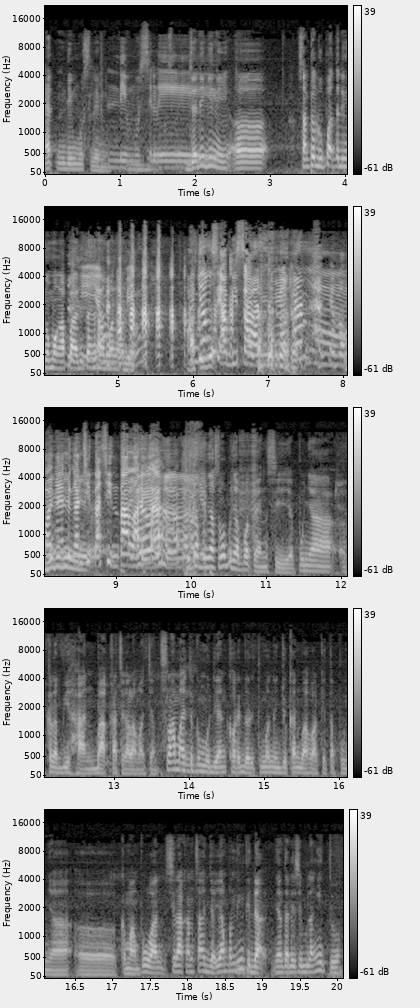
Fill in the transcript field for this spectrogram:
@andimuslim. Di muslim. Jadi gini eh, sampai lupa tadi ngomong apa ditanya Iya, sama Bang Nando. Panjang sih abisannya kan. Ya, pokoknya Jadi dengan gini, cinta-cinta lah Iya, ya. Kita punya semua punya potensi ya, punya eh, kelebihan, bakat segala macam. Selama itu kemudian koridor itu menunjukkan bahwa kita punya eh, kemampuan, silakan saja. Yang penting tidak yang tadi saya bilang itu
